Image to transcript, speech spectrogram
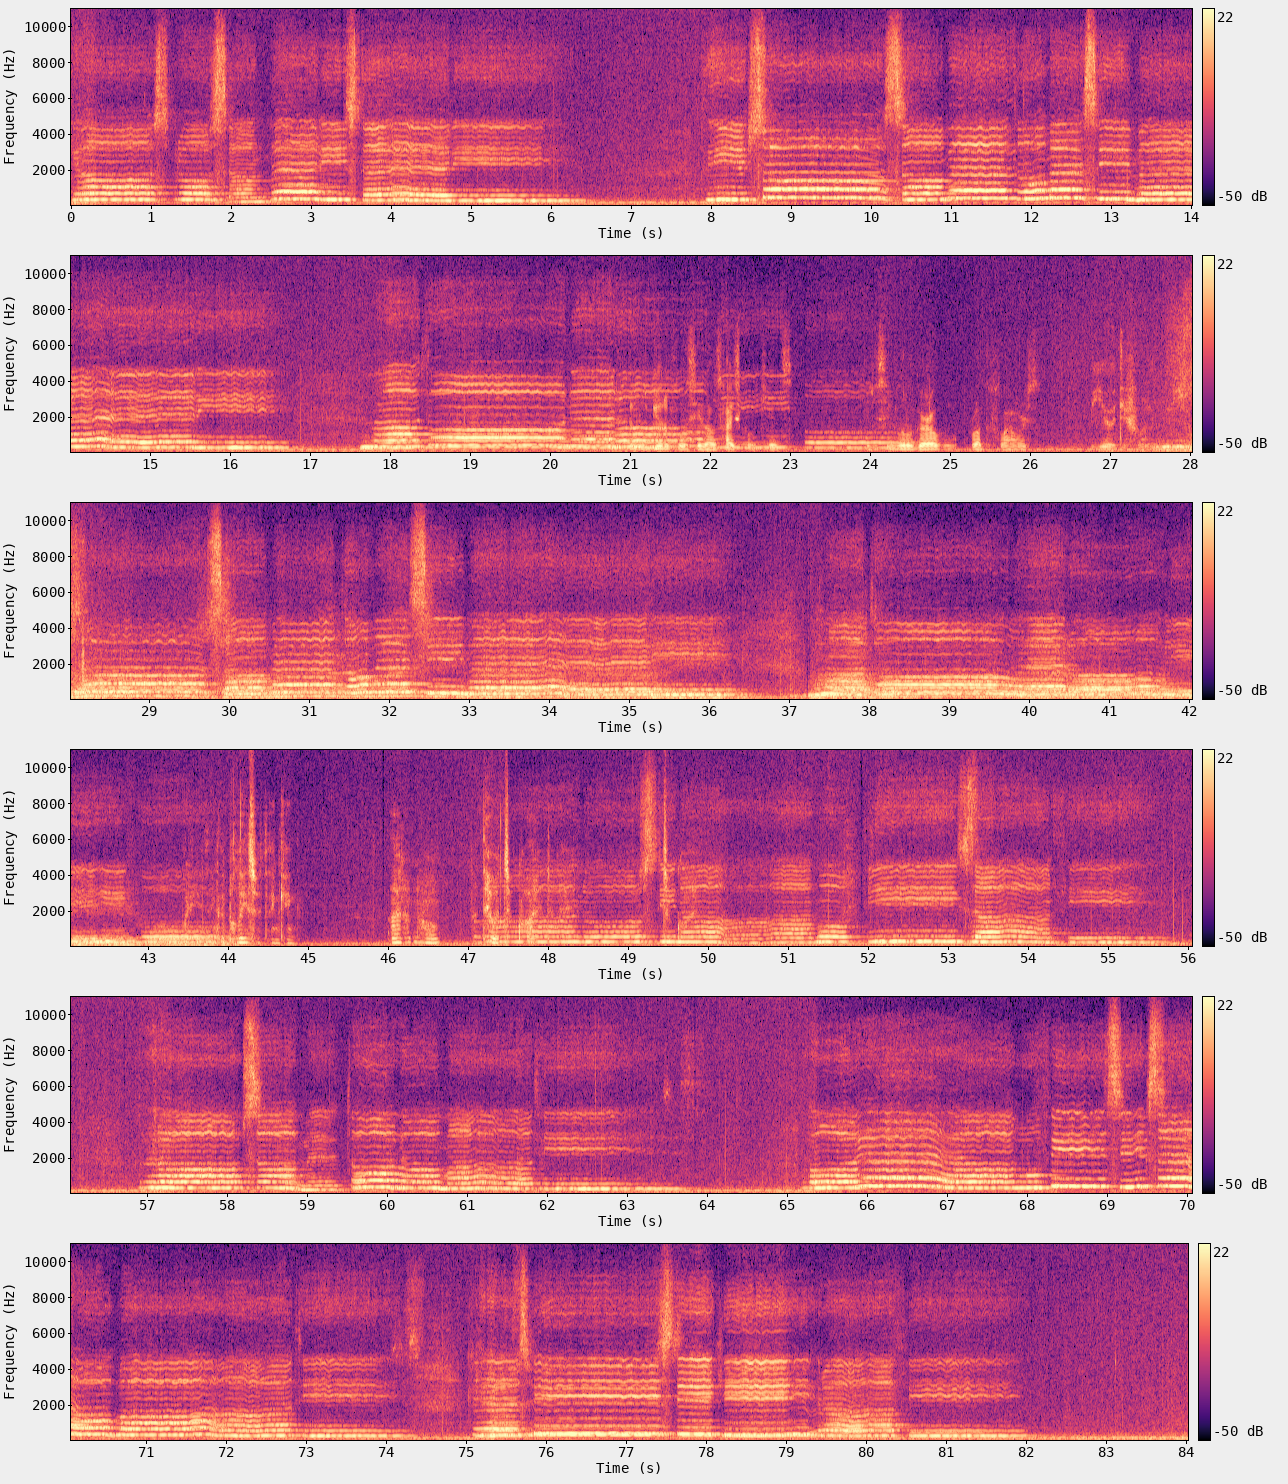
κι άσπρος σαν περιστέρι beautiful to see those high school kids. Did you see the little girl who brought the flowers? Beautiful. What do you think the police are thinking? I don't know, but they were too quiet today. Too quiet. Jesus.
